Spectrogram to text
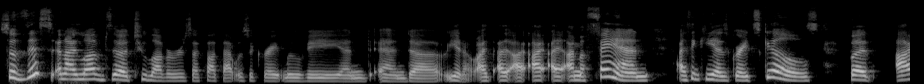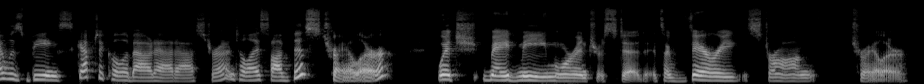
So this, and I loved uh, Two Lovers. I thought that was a great movie, and and uh, you know, I, I I I'm a fan. I think he has great skills, but I was being skeptical about Ad Astra until I saw this trailer, which made me more interested. It's a very strong trailer.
